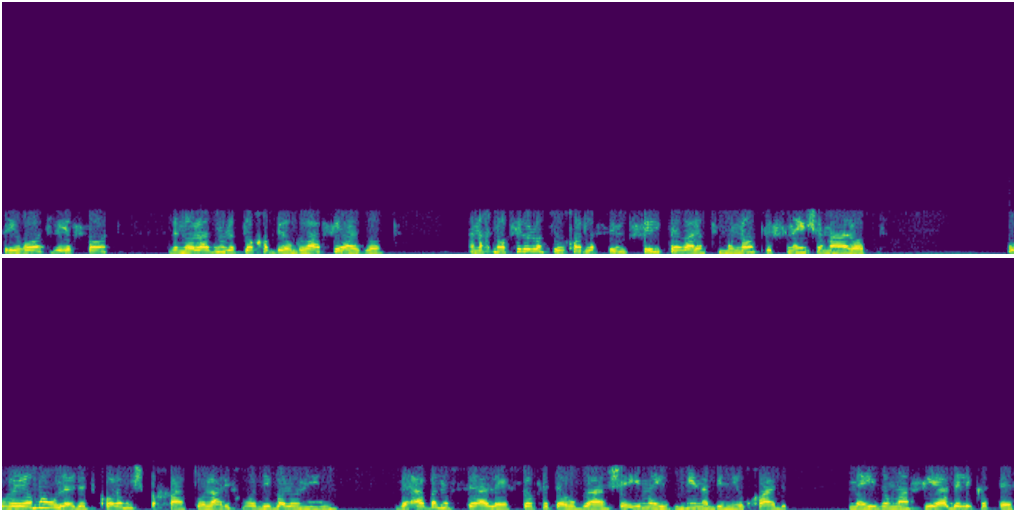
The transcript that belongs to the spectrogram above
צעירות ויפות, ונולדנו לתוך הביוגרפיה הזאת, אנחנו אפילו לא צריכות לשים פילטר על התמונות לפני שמעלות. וביום ההולדת כל המשפחה תולה לכבודי בלונים, ואבא נוסע לאסוף את העוגה שאימא הזמינה במיוחד מאיזו מאפייה דליקטס.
